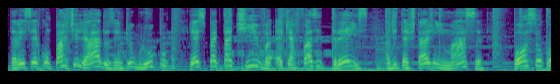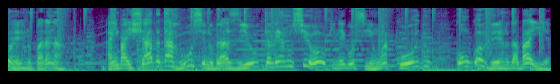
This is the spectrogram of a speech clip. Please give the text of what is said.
devem ser compartilhados entre o grupo e a expectativa é que a fase 3, a de testagem em massa, possa ocorrer no Paraná. A embaixada da Rússia no Brasil também anunciou que negocia um acordo com o governo da Bahia.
